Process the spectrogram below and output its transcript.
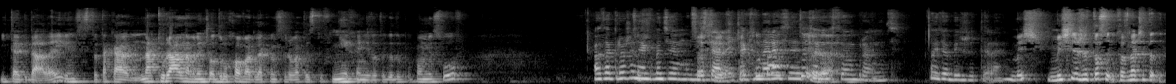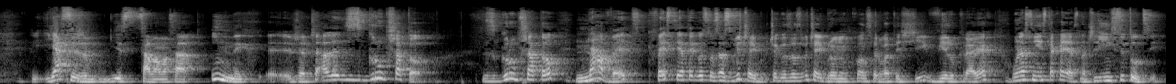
i tak dalej, więc jest to taka naturalna, wręcz odruchowa dla konserwatystów niechęć do tego typu pomysłów. O zagrożeniach będziemy mówić dalej, także na razie tyle. czego chcą bronić. Powiedziałbyś, że tyle. Myśl, myślę, że to, to znaczy, to, jasne, że jest cała masa innych e, rzeczy, ale z grubsza to. Z grubsza to, nawet kwestia tego, co zazwyczaj, czego zazwyczaj bronią konserwatyści w wielu krajach, u nas nie jest taka jasna, czyli instytucji.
